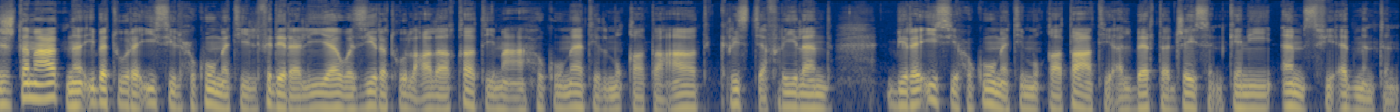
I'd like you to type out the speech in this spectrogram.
اجتمعت نائبة رئيس الحكومة الفيدرالية وزيرة العلاقات مع حكومات المقاطعات كريستيا فريلاند برئيس حكومة مقاطعة ألبرتا جيسون كيني أمس في أدمنتون.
